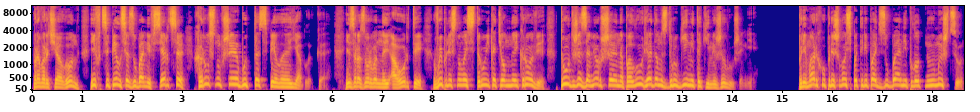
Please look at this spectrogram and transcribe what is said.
Проворчал он и вцепился зубами в сердце, хрустнувшее, будто спелое яблоко. Из разорванной аорты выплеснулась струйка темной крови, тут же замерзшая на полу рядом с другими такими же лужами. Примарху пришлось потрепать зубами плотную мышцу,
